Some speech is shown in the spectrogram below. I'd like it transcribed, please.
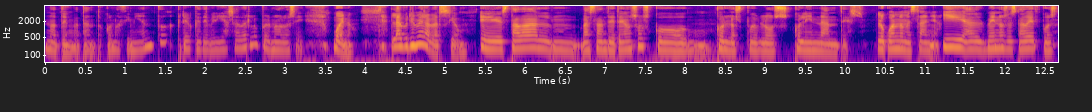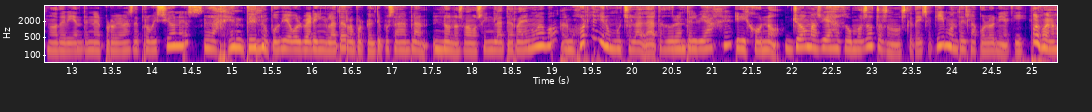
no tengo tanto conocimiento. Creo que debería saberlo, pero no lo sé. Bueno, la primera versión. Eh, estaban bastante tensos con, con los pueblos colindantes lo cual no me extraña. Y al menos esta vez pues no debían tener problemas de provisiones. La gente no podía volver a Inglaterra porque el tipo estaba en plan, no nos vamos a Inglaterra de nuevo. A lo mejor le dieron mucho la lata durante el viaje y dijo, no, yo más viaje con vosotros, no os quedéis aquí, montéis la colonia aquí. Pues bueno,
